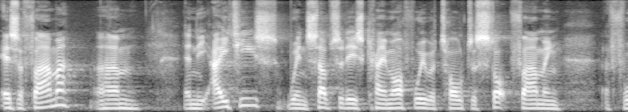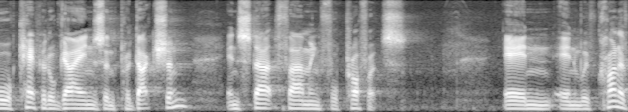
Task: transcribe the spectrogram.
as a farmer, um, in the 80s, when subsidies came off, we were told to stop farming for capital gains and production and start farming for profits. And, and we've kind of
